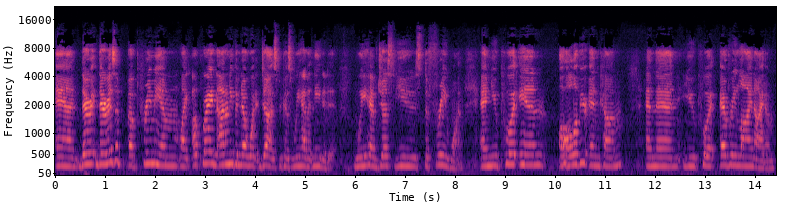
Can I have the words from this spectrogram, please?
and there there is a, a premium like upgrade, and I don't even know what it does because we haven't needed it. We have just used the free one, and you put in all of your income, and then you put every line item.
